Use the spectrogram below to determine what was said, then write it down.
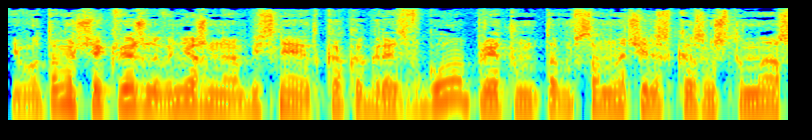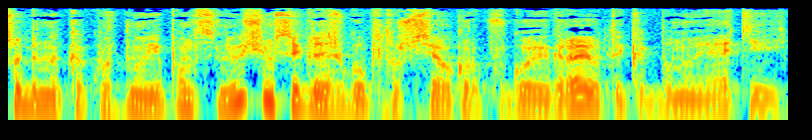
И вот там человек вежливо, нежно объясняет, как играть в Го. При этом там в самом начале сказано, что мы особенно, как вот, ну, японцы не учимся играть в Го, потому что все вокруг в Го играют, и как бы, ну, и окей.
